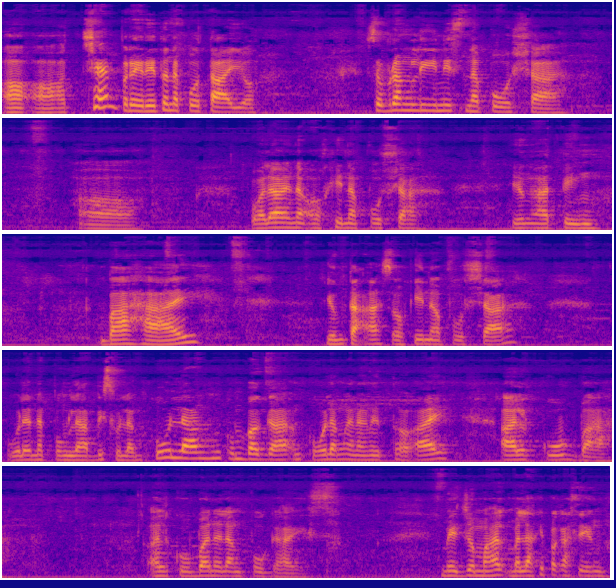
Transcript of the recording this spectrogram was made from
Oo, at syempre dito na po tayo. Sobrang linis na po siya. Oo. wala na okay na po siya. Yung ating bahay, yung taas okay na po siya wala na pong labis, walang kulang. Kumbaga, ang kulang na lang nito ay alkuba. Alkuba na lang po guys. Medyo mahal, malaki pa kasi yung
